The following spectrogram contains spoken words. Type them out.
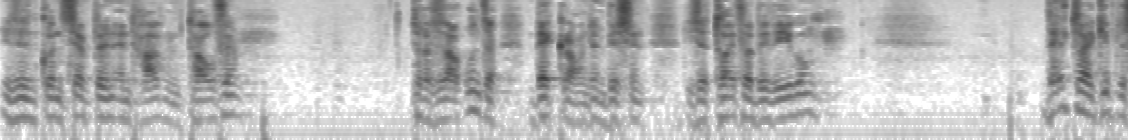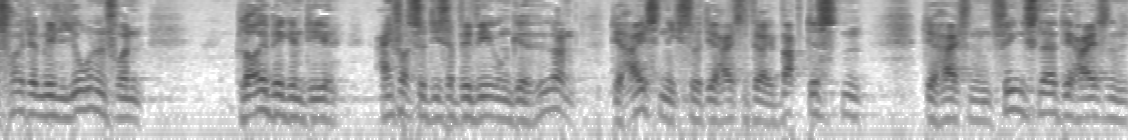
diesem Konzept drin enthalten, Taufe. So, das ist auch unser Background ein bisschen, diese Täuferbewegung. Weltweit gibt es heute Millionen von Gläubigen, die einfach zu dieser Bewegung gehören. Die heißen nicht so, die heißen vielleicht Baptisten, die heißen Pfingstler, die heißen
